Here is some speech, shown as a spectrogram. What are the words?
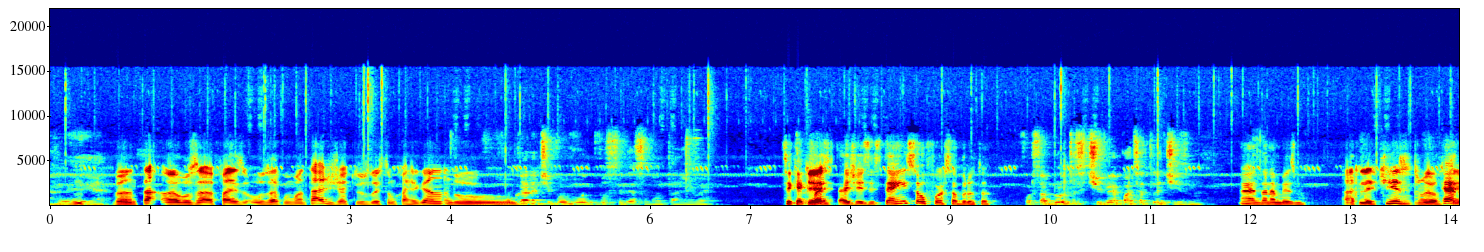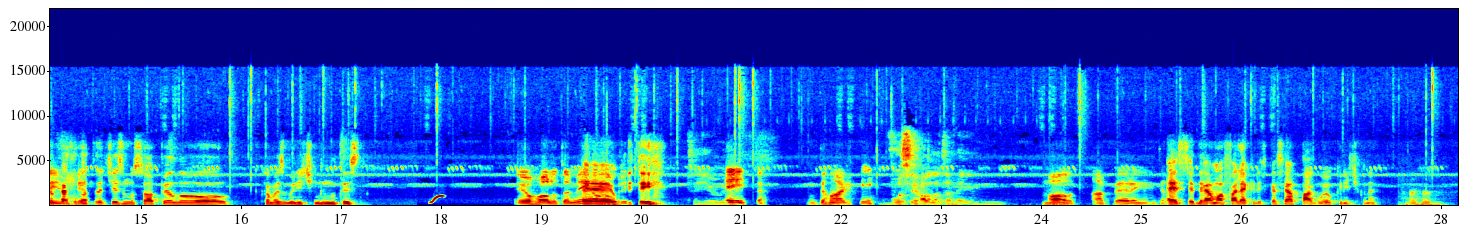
É. Vanta... ah, Usa, faz, usa com vantagem, já que os dois estão carregando. Vou garantir, vou, vou, vou ceder essa vantagem, vai. Você quer que faça teste de resistência ou força bruta? Força bruta, se tiver, pode ser atletismo. É, dá na mesma. Atletismo, eu É, tenho. no caso do atletismo só pelo. Fica mais bonitinho no texto. Eu rolo também? É, eu gritei. Eita. Então acho que Você rola também. rola. Ah, pera aí, então. É, se der uma falha crítica, você apaga o meu crítico, né?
